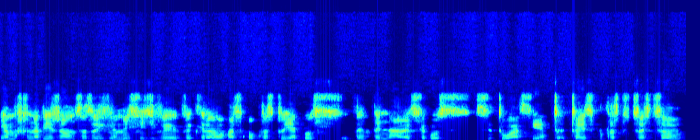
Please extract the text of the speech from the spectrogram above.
ja muszę na bieżąco coś wymyślić, wy, wykreować po prostu jakąś, wy, wynaleźć jakąś sytuację. To, to jest po prostu coś, co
